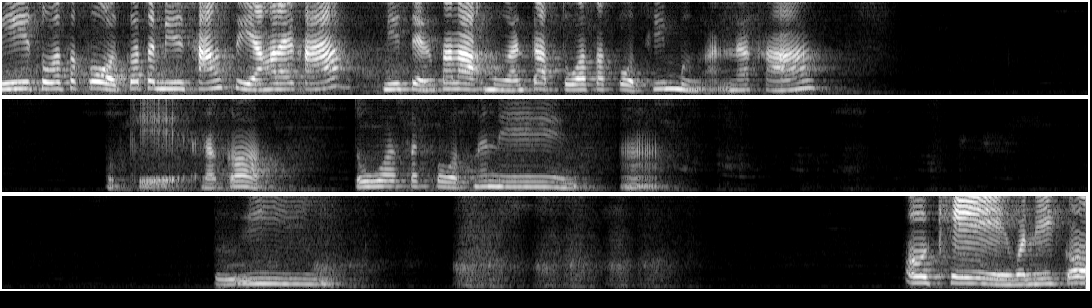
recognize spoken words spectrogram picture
มีตัวสะกดก็จะมีทั้งเสียงอะไรคะมีเสียงสระเหมือนกับตัวสะกดที่เหมือนนะคะโอเค แล้วก็ตัวสะกดนั่นเอง อ่า อุ้ยโอเค วันนี้ก็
